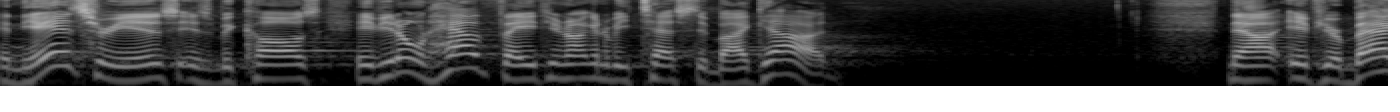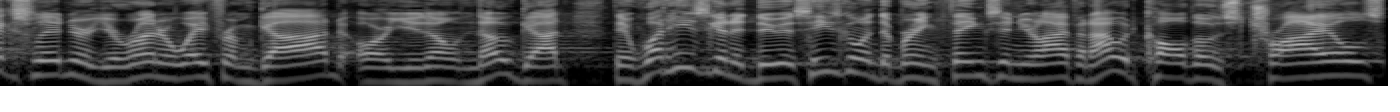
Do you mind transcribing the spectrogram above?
And the answer is, is because if you don't have faith, you're not going to be tested by God. Now, if you're backslidden or you're running away from God or you don't know God, then what He's going to do is He's going to bring things in your life, and I would call those trials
